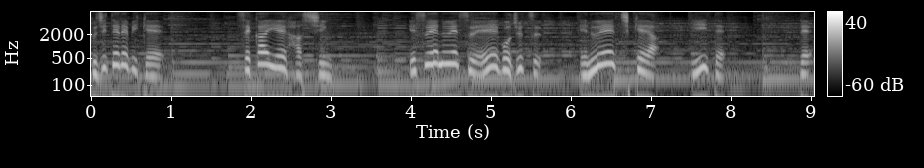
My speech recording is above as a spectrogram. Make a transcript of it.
フジテレビ系。世界へ発信。SNS 英語術、NHK や E テで、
